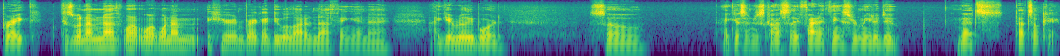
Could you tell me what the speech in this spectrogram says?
break. Because when I'm not when, when I'm here in break, I do a lot of nothing and I I get really bored. So I guess I'm just constantly finding things for me to do. And that's that's okay.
